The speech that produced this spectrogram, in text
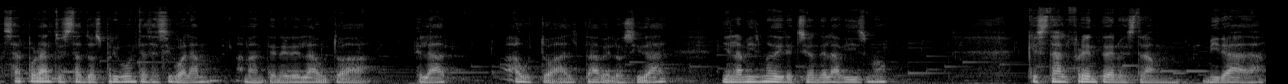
Pasar por alto estas dos preguntas es igual a, mantener el auto a, el auto a alta velocidad y en la misma dirección del abismo que está al frente de nuestra mirada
